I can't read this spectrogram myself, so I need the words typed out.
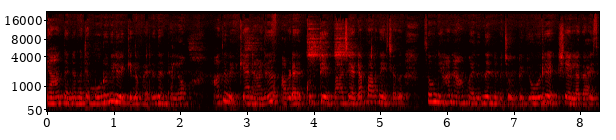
ഞാൻ തന്നെ മറ്റേ മുറിവിൽ വെക്കുന്ന മരുന്നുണ്ടല്ലോ അത് വെക്കാനാണ് അവിടെ കുത്തിയപ്പോൾ ആ ചേട്ടൻ പറഞ്ഞയച്ചത്. സോ ഞാൻ ആ മരുന്ന് തന്നെ വെച്ചുകൊണ്ടിരിക്കും ഒരു രക്ഷയില്ല ഗായ്സ്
